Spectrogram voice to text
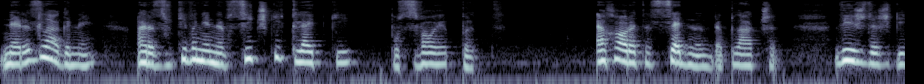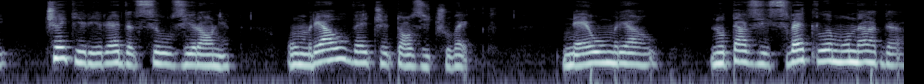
не разлагане, а разотиване на всички клетки по своя път. А хората седнат да плачат, виждаш ги, четири реда се озиронят. Умрял вече този човек. Не е умрял, но тази светла монада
